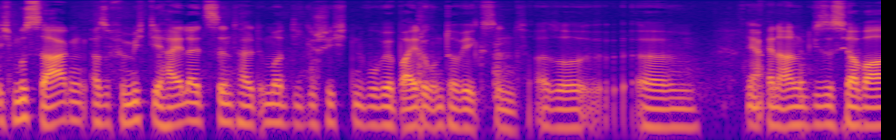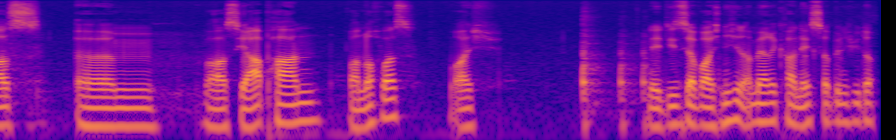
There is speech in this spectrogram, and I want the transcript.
ich muss sagen, also für mich die Highlights sind halt immer die Geschichten, wo wir beide unterwegs sind. Also, ähm, ja. keine Ahnung, dieses Jahr war es ähm, Japan, war noch was? War ich Nee, dieses Jahr war ich nicht in Amerika, nächstes Jahr bin ich wieder.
